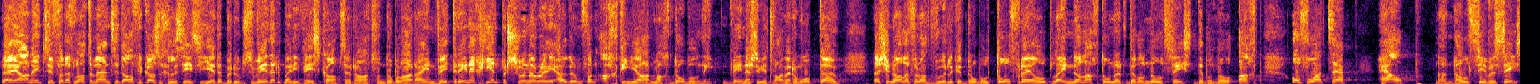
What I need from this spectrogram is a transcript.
Nou ja, net so vinnig Lottoland Suid-Afrika se gelisensieerde beroepswedder by die Wes-Kaapse Raad van Dobbelary en wedrenne geen persoon onder die ouderdom van 18 jaar mag dobbel nie. Wenners weet wanneer om op te hou. Nasionale verantwoordelike dobbel tolvrye hulplyn 0800 006 008 of WhatsApp help na 076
